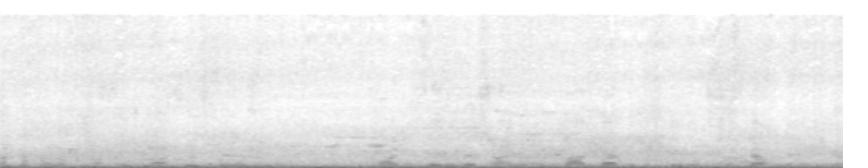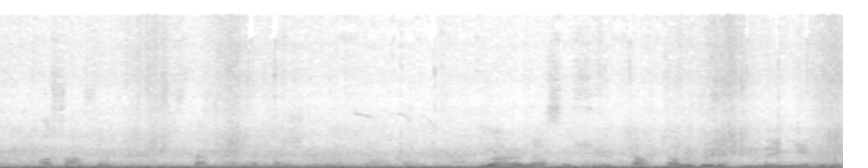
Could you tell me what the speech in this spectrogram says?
arka tarafından toprağı gösterebilir. Valizleri vesaireleri zargar dedikleri sistemle asansör sistemlerle taşıyorlar. Buranın nasıl suyu tahtalı göletinden geliyor.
